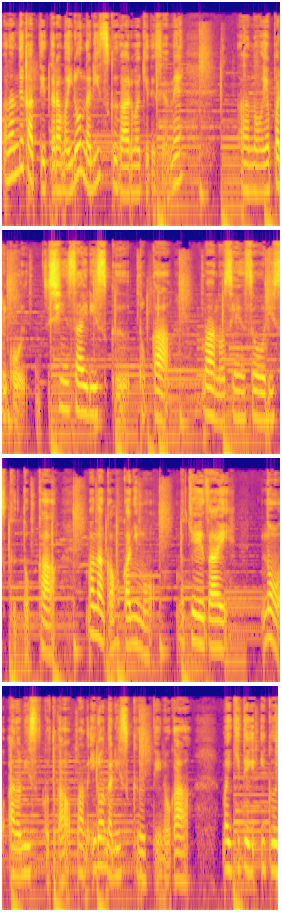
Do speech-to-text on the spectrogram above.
まあなんでかって言ったらまあいろんなリスクがあるわけですよね。あのやっぱりこう震災リスクとか、まあ、あの戦争リスクとか、まあ、なんか他にも経済のあのリスクとか、まあ、いろんなリスクっていうのが、まあ、生きていく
